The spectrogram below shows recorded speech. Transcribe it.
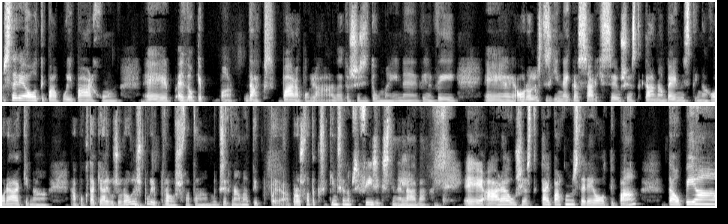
στερεότυπα που υπάρχουν ε, εδώ και εντάξει, πάρα πολλά, δεν το συζητούμε. Είναι δηλαδή ε, ο ρόλος της γυναίκας άρχισε ουσιαστικά να μπαίνει στην αγορά και να αποκτά και άλλους ρόλους πολύ πρόσφατα. Μην ξεχνάμε ότι πρόσφατα ξεκίνησε να ψηφίζει και στην Ελλάδα. Ε, άρα ουσιαστικά υπάρχουν στερεότυπα τα οποία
